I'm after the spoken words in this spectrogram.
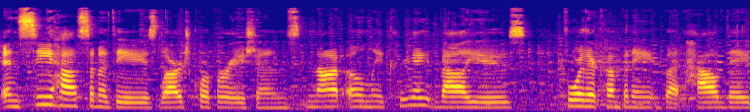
And see how some of these large corporations not only create values for their company, but how they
